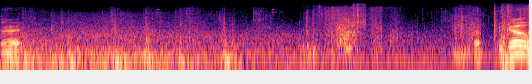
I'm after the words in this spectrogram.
Alright. Up we go.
